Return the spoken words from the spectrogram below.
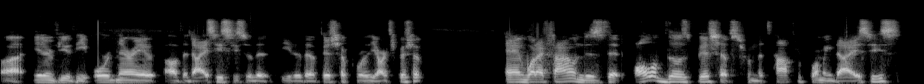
uh, interviewed the ordinary of the diocese, so that either the bishop or the archbishop. And what I found is that all of those bishops from the top performing dioceses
